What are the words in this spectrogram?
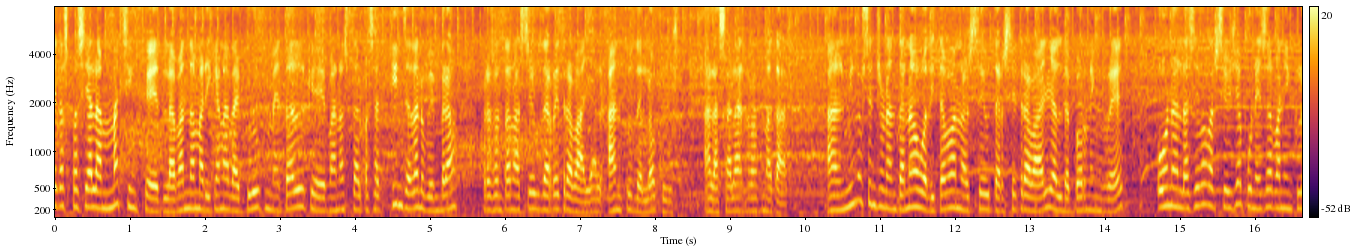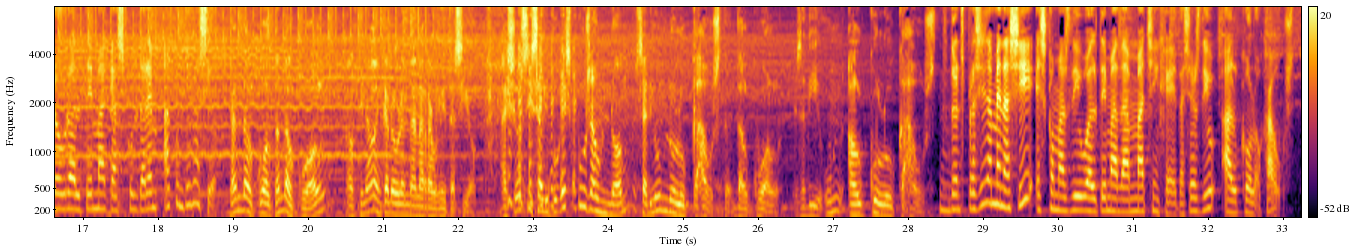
Aquest especial amb Matching Head, la banda americana de groove metal que van estar el passat 15 de novembre presentant el seu darrer treball, el Anto the Locust, a la sala Razmataz. El 1999 editaven el seu tercer treball, el The Burning Red, on en la seva versió japonesa van incloure el tema que escoltarem a continuació. Tant d'alcohol, tant d'alcohol, al final encara haurem d'anar a rehabilitació. Això, si se li pogués posar un nom, seria un holocaust d'alcohol. És a dir, un alcoholocaust. Doncs precisament així és com es diu el tema de Matching Head, això es diu Alcoholocaust.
